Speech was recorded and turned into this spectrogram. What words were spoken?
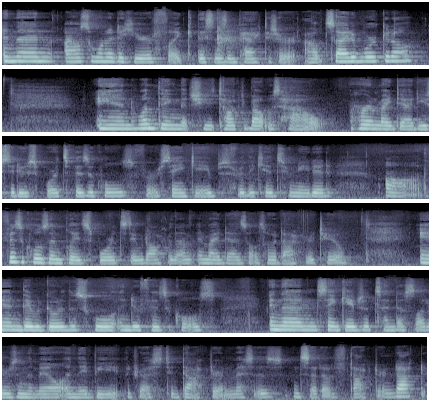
And then I also wanted to hear if like this has impacted her outside of work at all. And one thing that she talked about was how her and my dad used to do sports physicals for St. Gabe's for the kids who needed uh, the physicals and played sports. They would offer them, and my dad's also a doctor too. And they would go to the school and do physicals and then St. Gabe's would send us letters in the mail and they'd be addressed to Doctor and Mrs. instead of Doctor and Doctor.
